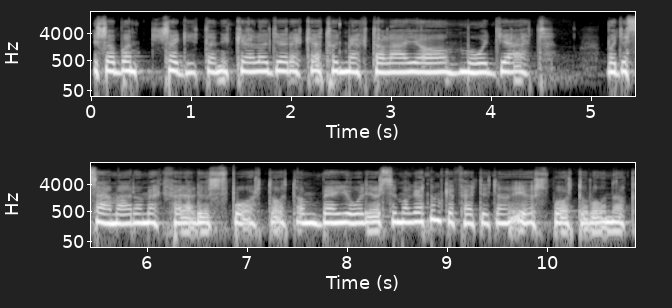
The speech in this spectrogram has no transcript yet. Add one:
és abban segíteni kell a gyereket, hogy megtalálja a módját vagy a számára megfelelő sportot, amiben jól érzi magát. Nem kell feltétlenül élsportolónak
